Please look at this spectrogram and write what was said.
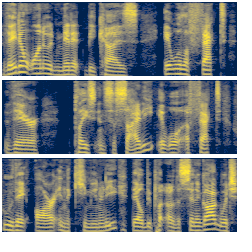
They don't want to admit it because it will affect their place in society. It will affect who they are in the community. They'll be put out of the synagogue, which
